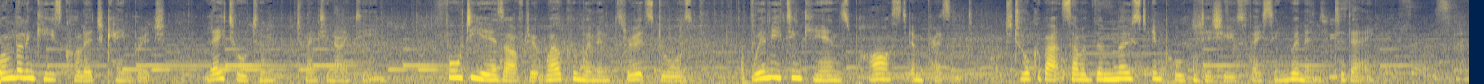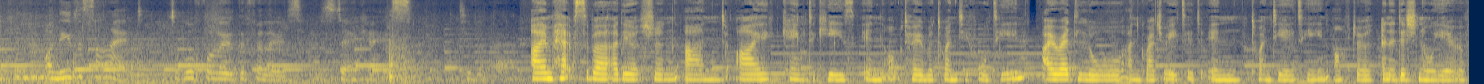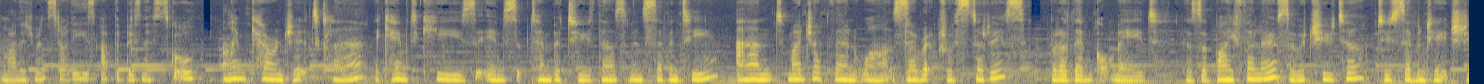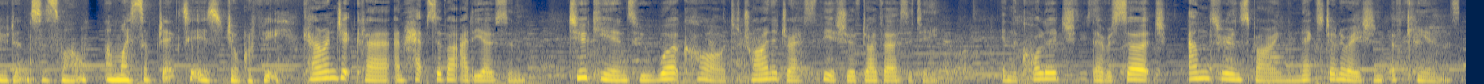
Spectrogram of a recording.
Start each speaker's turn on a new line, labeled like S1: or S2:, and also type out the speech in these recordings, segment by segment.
S1: Gonville and Caius College, Cambridge, late autumn 2019. 40 years after it welcomed women through its doors, we're meeting Caians past and present to talk about some of the most important issues facing women today.
S2: On either side, so we'll follow the fellows' staircase to the
S3: I'm Hepzibah Adeosun and I came to Caius in October 2014. I read law and graduated in 2018 after an additional year of management studies at the business school.
S2: I'm Karanjit Clare. I came to Caius in September 2017 and my job then was Director of Studies, but I then got made as a Bye-Fellow, so a tutor to 78 students as well. And my subject is geography.
S1: Karanjit Clare and Hepzibah Adeosun two Caians who work hard to try and address the issue of diversity in the college, their research, and through inspiring the next generation of Caians.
